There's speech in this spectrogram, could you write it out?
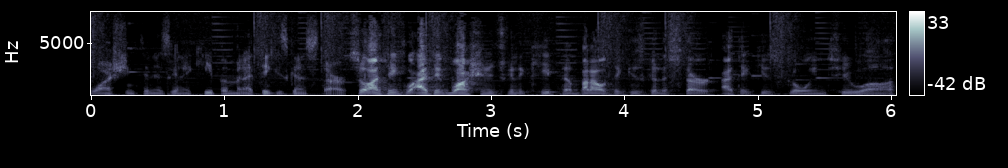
Washington is going to keep him, and I think he's going to start. So I think I think Washington's going to keep him, but I don't think he's going to start. I think he's going to uh,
